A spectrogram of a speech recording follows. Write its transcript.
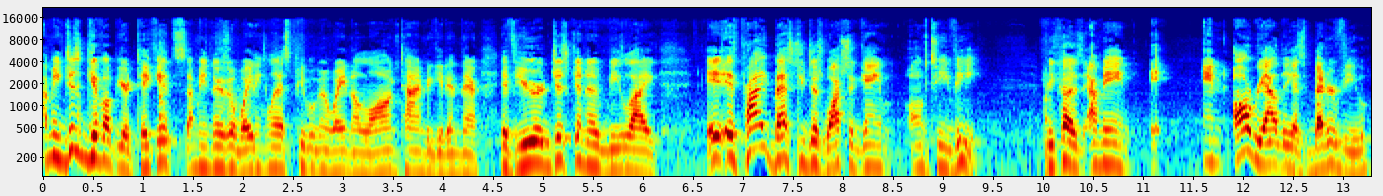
I mean, just give up your tickets. I mean, there's a waiting list. People have been waiting a long time to get in there. If you're just gonna be like, it, it's probably best you just watch the game on TV, because I mean, it, in all reality, it's better view.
